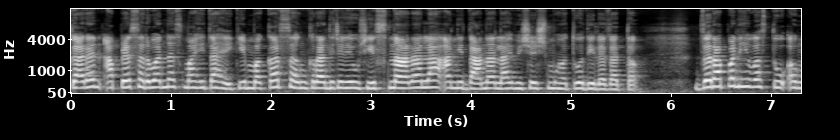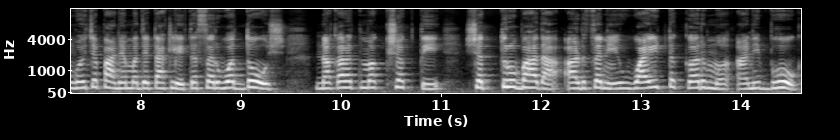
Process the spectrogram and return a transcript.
कारण आपल्या सर्वांनाच माहीत आहे की मकर संक्रांतीच्या दिवशी स्नानाला आणि दानाला विशेष महत्त्व दिलं जातं. जर आपण ही वस्तू अंघोळीच्या पाण्यामध्ये टाकली तर सर्व दोष नकारात्मक शक्ती शत्रुबाधा अडचणी वाईट कर्म आणि भोग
